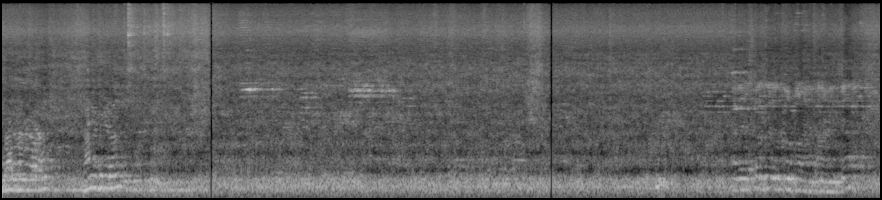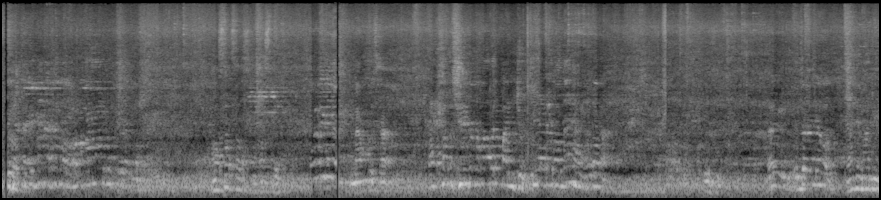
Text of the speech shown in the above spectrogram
রান্না করে দাও আস্তে আস্তে আস্তে আস্তে নাম তো স্যার একসাথে সিঁড়িটা তো আমাদের পাঞ্চ পিয়ারে কথা হ্যাঁ ওটা না এই এটা নিয়ে রাধে ভাবি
